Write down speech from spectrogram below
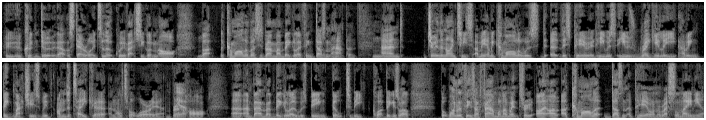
who, who couldn't do it without the steroids. Look, we've actually got an art. But the Kamala versus Bam Bam Bigelow thing doesn't happen, and. During the nineties, I mean, I mean, Kamala was at this period. He was he was regularly having big matches with Undertaker and Ultimate Warrior and Bret Yeah. Hart, uh, and Bam Bam Bigelow was being built to be quite big as well. But one of the things I found when I went through, I, I, uh, Kamala doesn't appear on a WrestleMania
